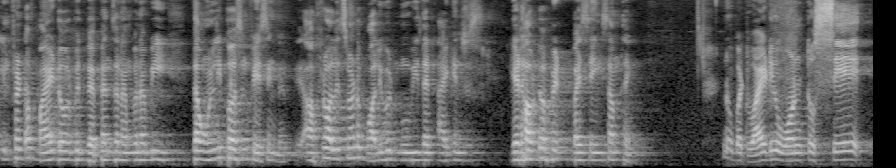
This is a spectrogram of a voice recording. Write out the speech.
in front of my door with weapons, and I'm gonna be the only person facing them. After all, it's not a Bollywood movie that I can just get out of it by saying something. No, but why do you want to say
